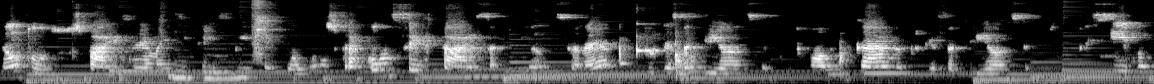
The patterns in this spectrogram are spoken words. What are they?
não todos os pais, né, mas uhum. infelizmente alguns para consertar essa criança, né, porque essa criança é muito mal educada, porque essa criança é muito depressiva,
